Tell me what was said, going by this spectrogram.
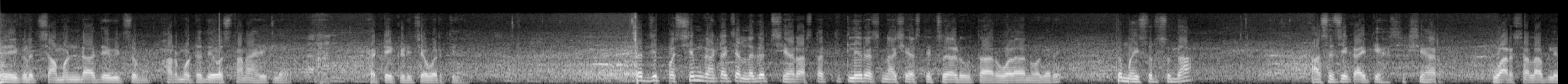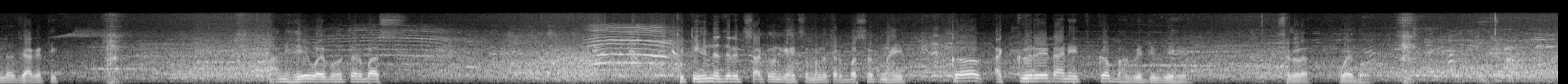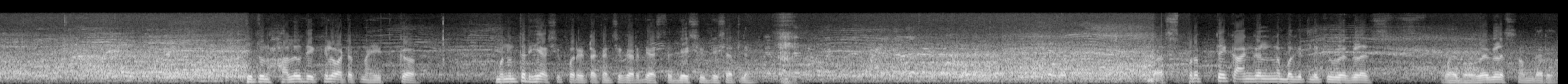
हे इकडं चामुंडा देवीचं फार मोठं देवस्थान आहे इथलं ह्या टेकडीच्या वरती. तर जे पश्चिम घाटाच्या लगत शहर असतात तिथली रचना अशी असते चढ उतार वळण वगैरे. तर म्हैसूरसुद्धा असंच एक ऐतिहासिक शहर वारसा लाभलेलं जागतिक. आणि हे वैभव तर बस. कितीही नजरेत साठवून घ्यायचं मला तर बसत नाही. इतकं ॲक्युरेट आणि इतकं भव्य दिव्य हे सगळं वैभव. तिथून हालो देखील वाटत नाही इतकं. म्हणून तर ही अशी पर्यटकांची गर्दी असते देश विदेशातल्या बस प्रत्येक अँगलनं बघितलं की वेगळंच. वैभव वेगळंच सौंदर्य.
